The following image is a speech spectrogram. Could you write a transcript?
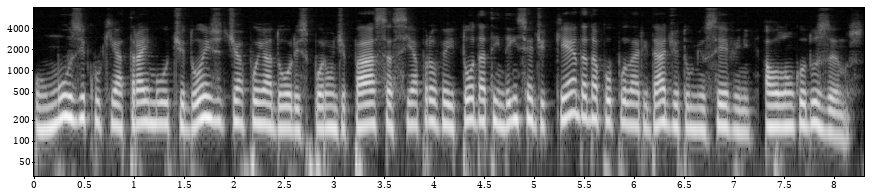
O músico que atrai multidões de apoiadores por onde passa se aproveitou da tendência de queda da popularidade do Museveni ao longo dos anos.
